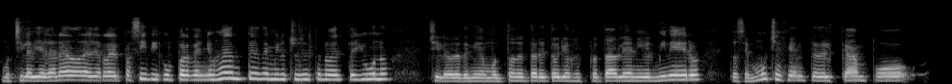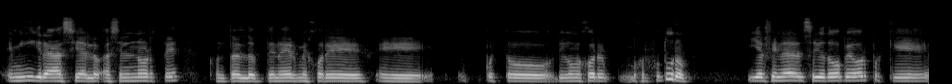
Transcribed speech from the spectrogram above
como Chile había ganado la guerra del Pacífico un par de años antes de 1891, Chile ahora tenía un montón de territorios explotables a nivel minero, entonces mucha gente del campo emigra hacia el, hacia el norte con tal de obtener mejores eh, puestos, digo, mejor, mejor futuro y al final salió todo peor porque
